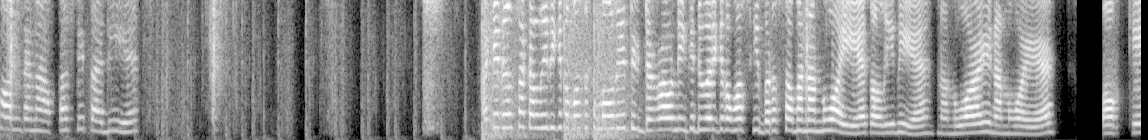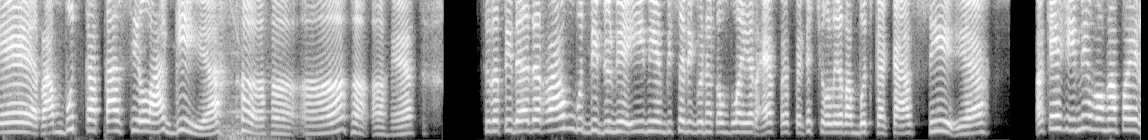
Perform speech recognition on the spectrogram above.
konten apa sih tadi ya? Oke, dan sekali ini kita masuk kembali di the round yang kedua. Kita masih bersama Nanwai ya kali ini ya. Nanwai, Nanwai ya. Oke, rambut kakasi lagi ya. ya. Sudah tidak ada rambut di dunia ini yang bisa digunakan player FF kecuali rambut kakasi ya. Oke, ini mau ngapain?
